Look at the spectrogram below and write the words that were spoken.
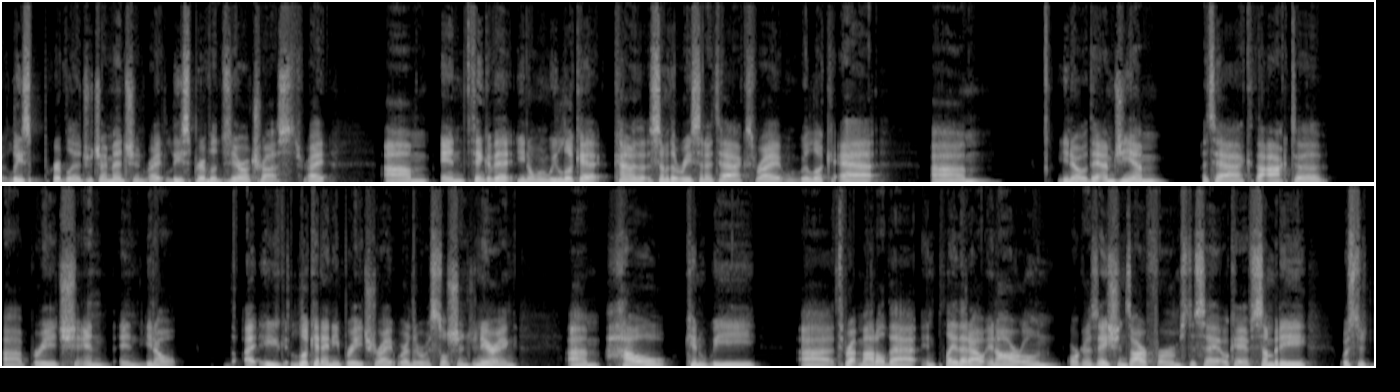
least privilege, which I mentioned, right? Least privilege, zero trust, right? Um, and think of it, you know, when we look at kind of the, some of the recent attacks, right? When we look at, um, you know, the MGM attack, the Okta uh, breach, and and you know I, you look at any breach, right, where there was social engineering. Um, how can we uh, threat model that and play that out in our own organizations, our firms, to say, okay, if somebody was to,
